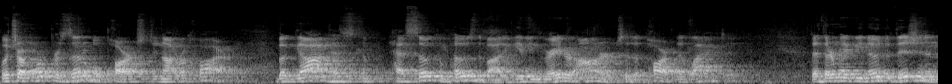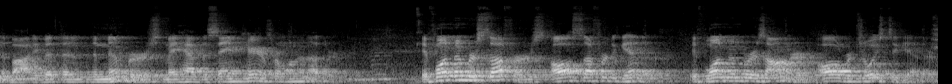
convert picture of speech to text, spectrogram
which our more presentable parts do not require. But God has, has so composed the body, giving greater honor to the part that lacked it, that there may be no division in the body, but the, the members may have the same care for one another. Mm-hmm. If one member suffers, all suffer together. If one member is honored, all rejoice together.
